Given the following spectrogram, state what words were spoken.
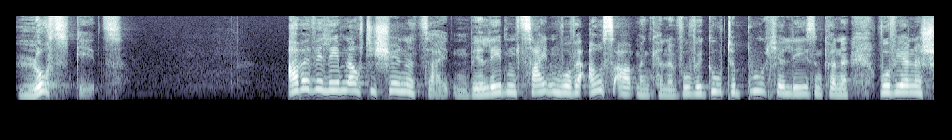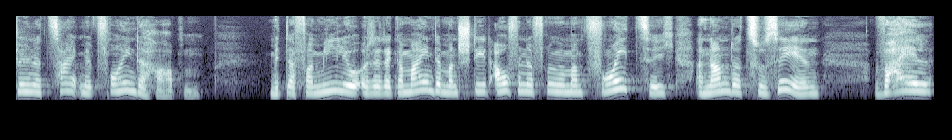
Los geht's. Aber wir leben auch die schönen Zeiten. Wir leben Zeiten, wo wir ausatmen können, wo wir gute Bücher lesen können, wo wir eine schöne Zeit mit Freunden haben, mit der Familie oder der Gemeinde. Man steht auf in der Früh und man freut sich, einander zu sehen, weil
